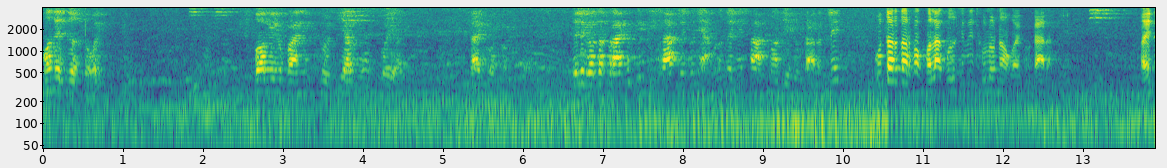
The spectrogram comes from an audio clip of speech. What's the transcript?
मधेस जस्तो है बगेको पानी सोसिहाल्छ गइहाल्छ टाइप गर्छ त्यसले गर्दा प्राकृतिक हिसाबले पनि हाम्रो चाहिँ साथ नदिएको कारणले उत्तरतर्फ खोला खोल्सी पनि ठुलो नभएको कारणले होइन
